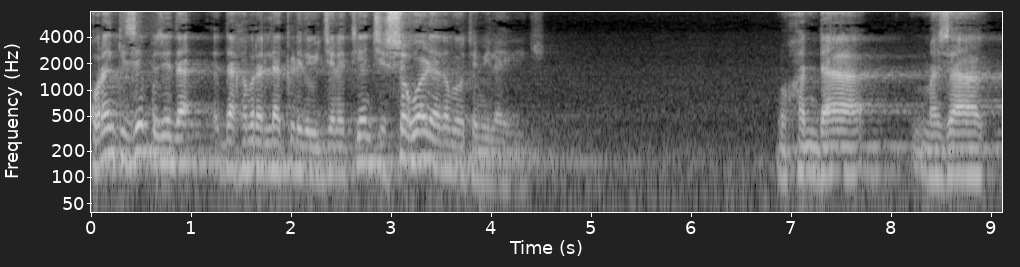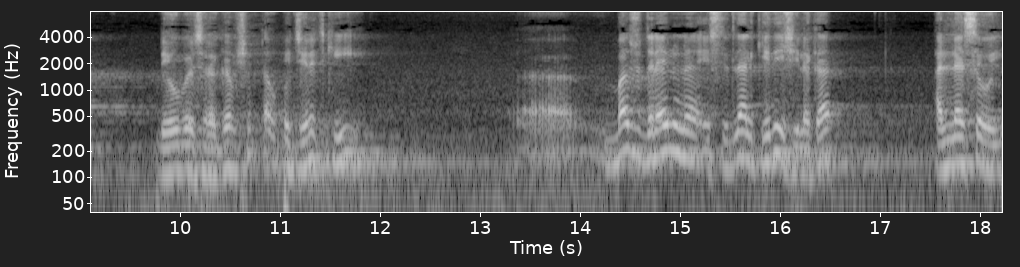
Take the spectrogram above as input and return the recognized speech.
قرآن کې ځای په ځای دا, دا خبره الله کړې ده وایي جنتیان چې څه غواړي هغه به ورته میلاوېږي نو خندا مذاق د یو بل سره ګپ شپ دا په جنت کې بعضو دلایلو نه استدلال کېدی شي لکه الله څه وایي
